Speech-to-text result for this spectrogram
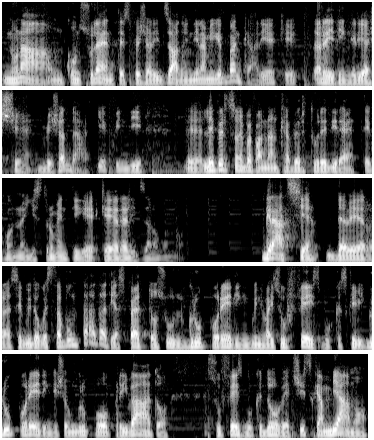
non ha un consulente specializzato in dinamiche bancarie che rating riesce invece a dargli e quindi eh, le persone poi fanno anche aperture dirette con gli strumenti che, che realizzano con noi. Grazie di aver seguito questa puntata, ti aspetto sul gruppo rating, quindi vai su Facebook, scrivi gruppo rating, c'è un gruppo privato su Facebook dove ci scambiamo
